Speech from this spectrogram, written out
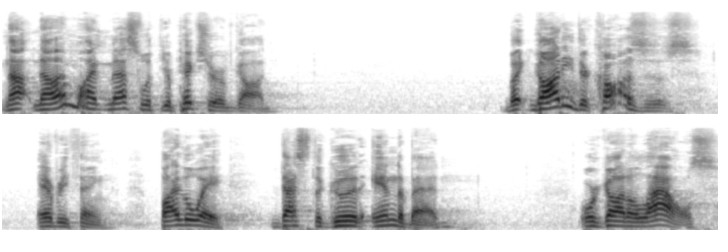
Now, now that might mess with your picture of God. But God either causes everything. By the way, that's the good and the bad or God allows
